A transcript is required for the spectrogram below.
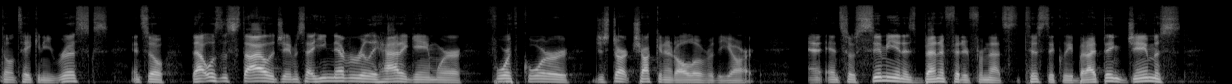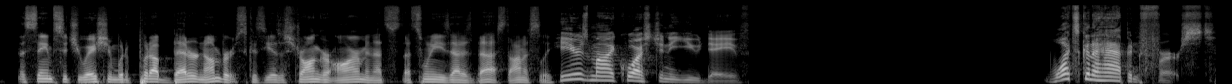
don't take any risks. And so that was the style that Jameis had. He never really had a game where fourth quarter just start chucking it all over the yard. And, and so Siemian has benefited from that statistically, but I think Jameis the same situation would have put up better numbers because he has a stronger arm and that's that's when he's at his best, honestly. Here's my question to you, Dave. What's going to happen first?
